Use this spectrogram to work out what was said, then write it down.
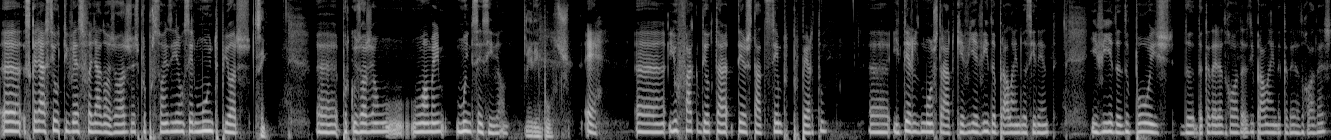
uh, se calhar se eu tivesse falhado ao Jorge, as proporções iam ser muito piores. Sim. Uh, porque o Jorge é um, um homem muito sensível. Ir impulsos. É. Uh, e o facto de eu tar, ter estado sempre por perto uh, e ter-lhe demonstrado que havia vida para além do acidente e vida depois de, da cadeira de rodas e para além da cadeira de rodas.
